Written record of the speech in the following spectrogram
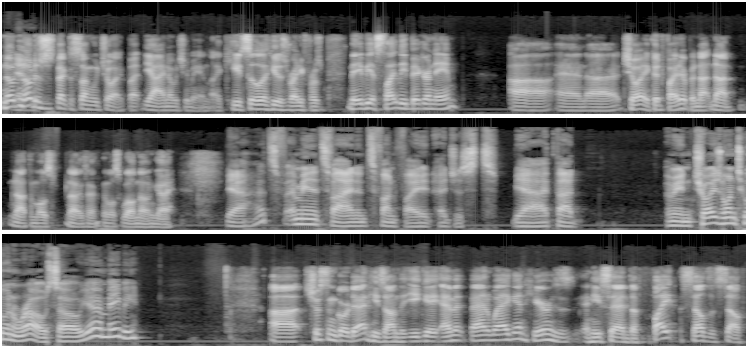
No Yeah. no disrespect to Seung Woo Choi, but yeah, I know what you mean. Like he still he was ready for maybe a slightly bigger name. Uh, and uh, Choi, a good fighter, but not not not the most not exactly the most well known guy. Yeah, it's. I mean, it's fine. It's a fun fight. I just, yeah, I thought. I mean, Choi's won two in a row, so yeah, maybe. Uh, Tristan Gordet, he's on the Ige Emmett bandwagon here, is- and he said the fight sells itself.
